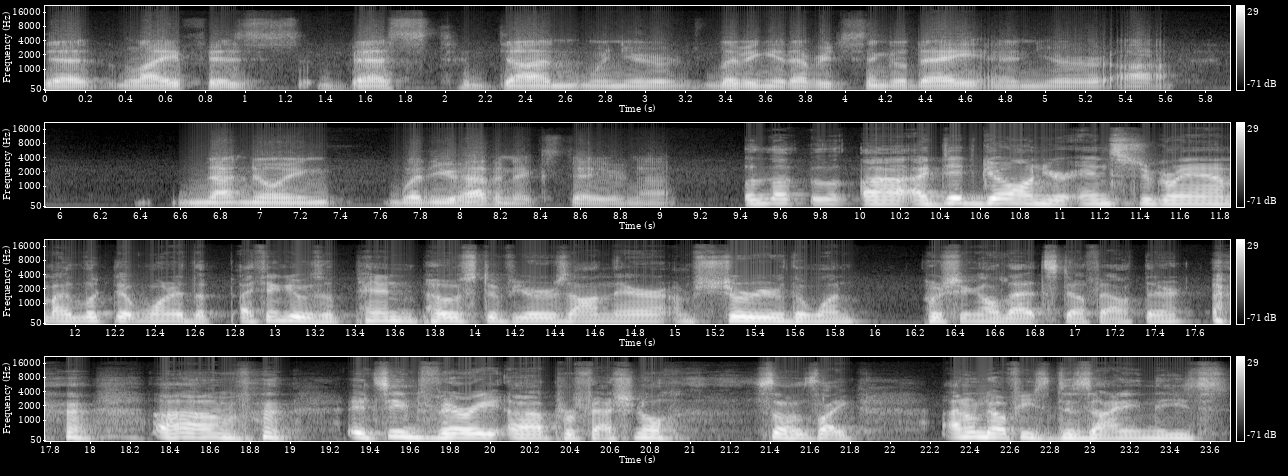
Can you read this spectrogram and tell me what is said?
that life is best done when you're living it every single day and you're uh, not knowing whether you have a next day or not. Uh, I did go on your Instagram. I looked at one of the, I think it was a pinned post of yours on there. I'm sure you're the one pushing all that stuff out there. um, it seems very uh, professional. So it's like, I don't know if he's designing these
